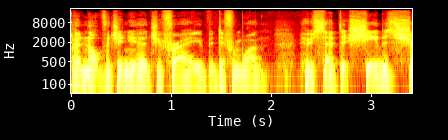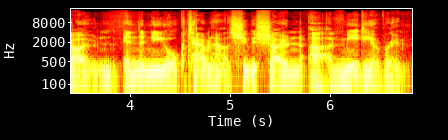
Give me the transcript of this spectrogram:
uh, not Virginia Giuffre, but different one, who said that she was shown in the New York townhouse, she was shown uh, a media room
